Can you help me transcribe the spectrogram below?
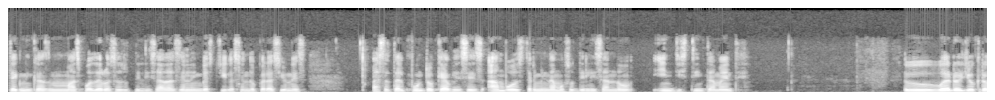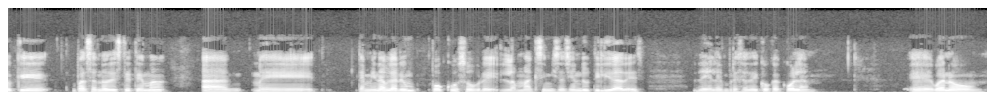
técnicas más poderosas utilizadas en la investigación de operaciones, hasta tal punto que a veces ambos terminamos utilizando indistintamente. Uh, bueno, yo creo que pasando de este tema, ah, me, también hablaré un poco sobre la maximización de utilidades de la empresa de Coca-Cola. Eh, bueno,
